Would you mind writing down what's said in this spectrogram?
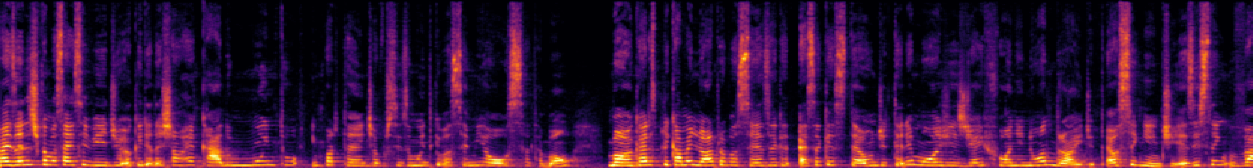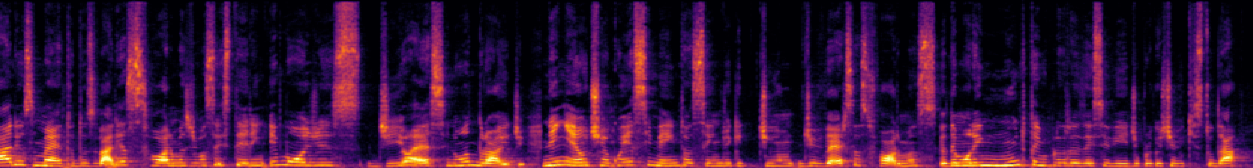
Mas antes de começar esse vídeo, eu queria deixar um recado muito importante. Eu preciso muito que você me ouça, tá bom? Bom, eu quero explicar melhor para vocês essa questão de ter emojis de iPhone no Android. É o seguinte, existem vários métodos, várias formas de vocês terem emojis de iOS no Android. Nem eu tinha conhecimento assim de que tinham diversas formas. Eu demorei muito tempo para trazer esse vídeo porque eu tive que estudar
